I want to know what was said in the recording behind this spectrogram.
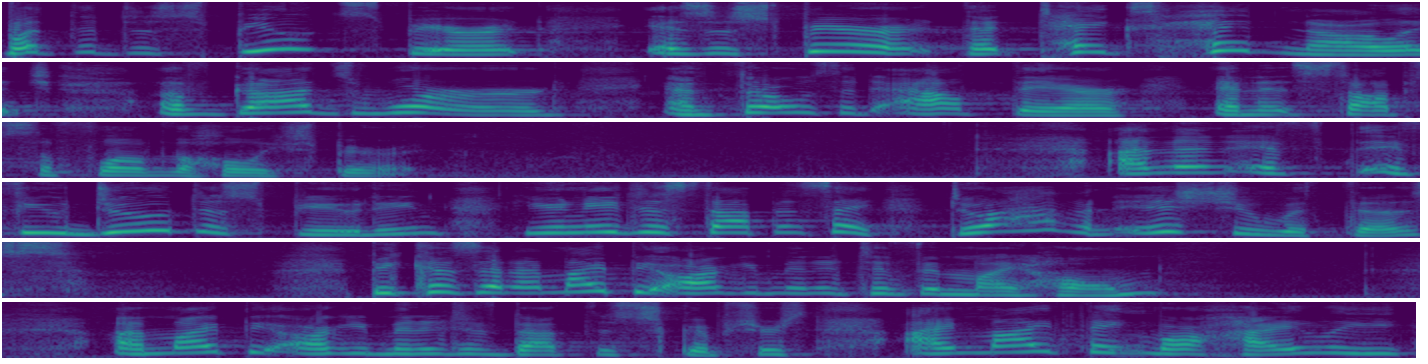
But the dispute spirit is a spirit that takes hidden knowledge of God's word and throws it out there and it stops the flow of the Holy Spirit. And then if, if you do disputing, you need to stop and say, Do I have an issue with this? Because then I might be argumentative in my home. I might be argumentative about the scriptures. I might think more highly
